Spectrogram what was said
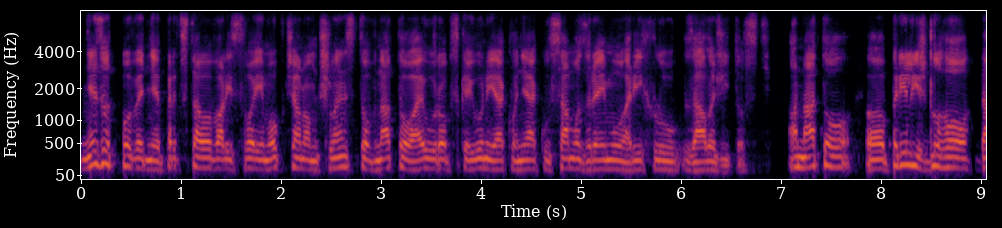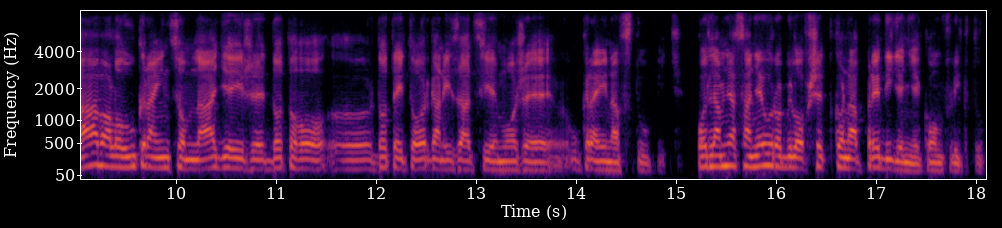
nezodpovedne predstavovali svojim občanom členstvo v NATO a Európskej únii ako nejakú samozrejmú a rýchlu záležitosť a na to e, príliš dlho dávalo Ukrajincom nádej, že do, toho, e, do tejto organizácie môže Ukrajina vstúpiť. Podľa mňa sa neurobilo všetko na predidenie konfliktu.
